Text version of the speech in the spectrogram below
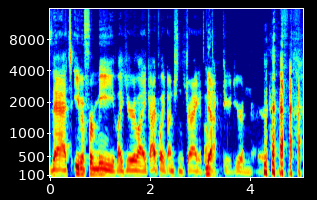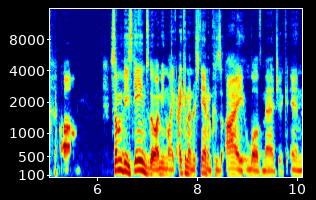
that even for me like you're like i play dungeons and dragons i'm Yeah. like dude you're a nerd um, some of these games though i mean like i can understand them because i love magic and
